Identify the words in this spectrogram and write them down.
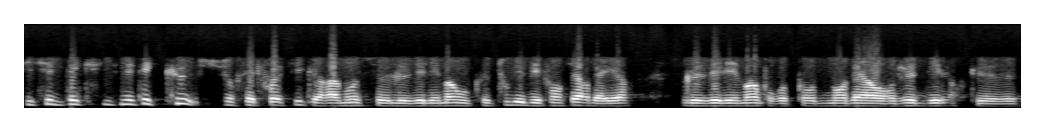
si, si ce n'était que sur cette fois-ci que Ramos levait les mains, ou que tous les défenseurs d'ailleurs levaient les mains pour, pour demander un hors-jeu dès lors que,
